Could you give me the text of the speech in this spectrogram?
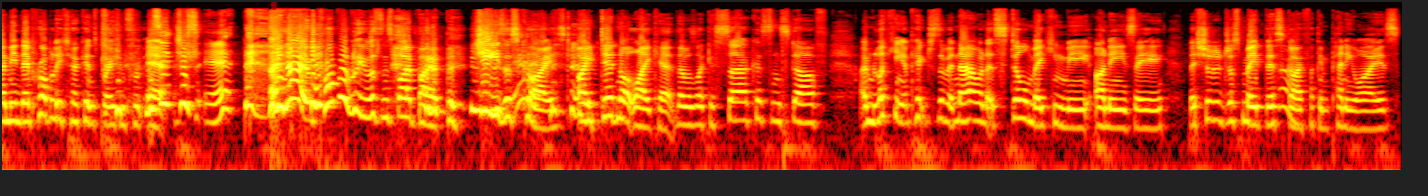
I mean, they probably took inspiration from Was it. it just it? I know, probably was inspired by it, but Jesus? Christ, I did not like it. There was like a circus and stuff. I'm looking at pictures of it now and it's still making me uneasy. They should have just made this Huh. guy fucking Pennywise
